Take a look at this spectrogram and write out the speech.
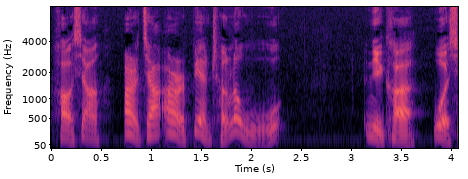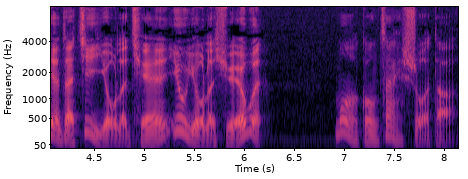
好像二加二变成了五。你看，我现在既有了钱，又有了学问。莫公再说道：“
